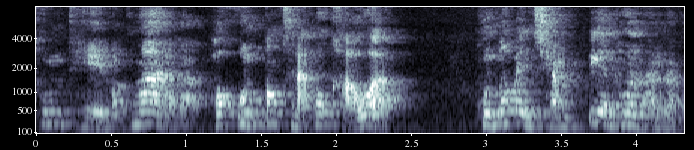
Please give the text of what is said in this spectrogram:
ทุ่มเทมากๆอะเพราะคุณต้องชนะพวกเขาอะ คุณต้องเป็นแชมเปี้ยนเท่านั้นอะ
